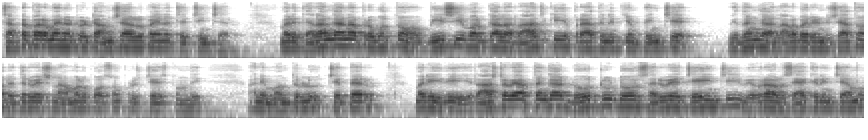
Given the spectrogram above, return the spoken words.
చట్టపరమైనటువంటి అంశాలపైన చర్చించారు. మరి తెలంగాణ ప్రభుత్వం బీసీ వర్గాల రాజకీయ ప్రాతినిధ్యం పెంచే విధంగా నలభై రెండు శాతం రిజర్వేషన్ అమలు కోసం కృషి చేస్తుంది అని మంత్రులు చెప్పారు. మరి ఇది రాష్ట్ర వ్యాప్తంగా డోర్ టు డోర్ సర్వే చేయించి వివరాలు సేకరించాము.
